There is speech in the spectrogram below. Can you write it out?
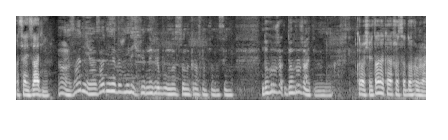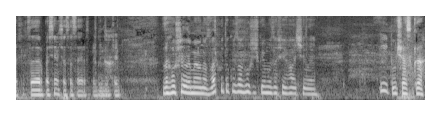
Оцей задній. А, задній, а задній я навіть не, не грибу, у нас все на красному, що на синьому. Догружа... Догружатель нього кажуть. Коротше, Віталій каже, що це догружатель. Це РП-70, це цей розподілитель. Заглушили ми воно зверху таку заглушечку йому зафігачили. І тут частка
